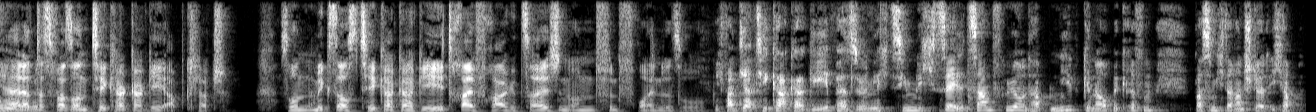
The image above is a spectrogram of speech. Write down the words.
Ja, das war so ein TKKG-Abklatsch. So ein ja. Mix aus TKKG, drei Fragezeichen und fünf Freunde so. Ich fand ja TKKG persönlich ziemlich seltsam früher und habe nie genau begriffen, was mich daran stört. Ich habe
